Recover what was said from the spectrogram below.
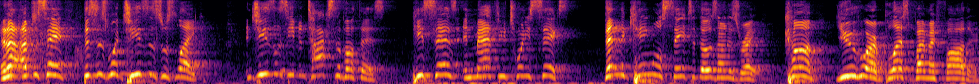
And I, I'm just saying, this is what Jesus was like. And Jesus even talks about this. He says in Matthew 26, Then the king will say to those on his right, Come, you who are blessed by my Father,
